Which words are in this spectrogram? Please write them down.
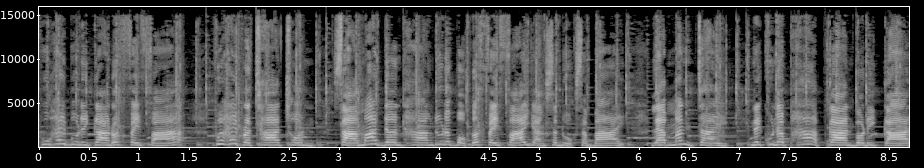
ผู้ให้บริการรถไฟฟ้า เพื่อให้ประชาชนสามารถเดินทางด้วยระบบรถไฟฟ้าอย่างสะดวกสบาย และมั่นใจในคุณภาพการบริการ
